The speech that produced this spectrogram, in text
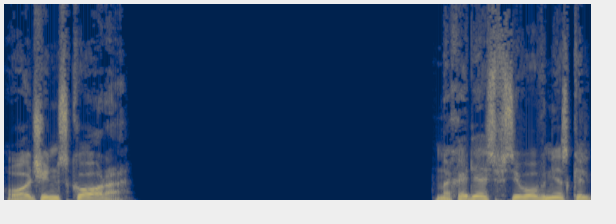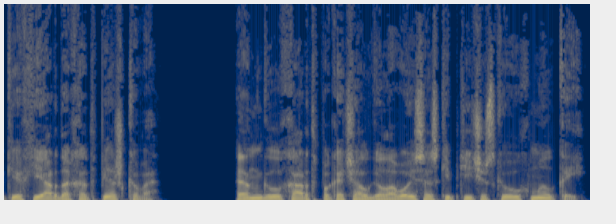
Очень скоро. Находясь всего в нескольких ярдах от Пешкова, Энглхарт покачал головой со скептической ухмылкой.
